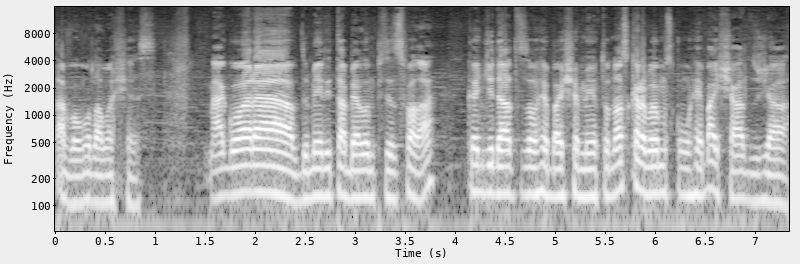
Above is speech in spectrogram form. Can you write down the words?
Tá bom, vou dar uma chance. Agora, do meio de tabela não precisa falar. Candidatos ao rebaixamento, nós cravamos como rebaixados já.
